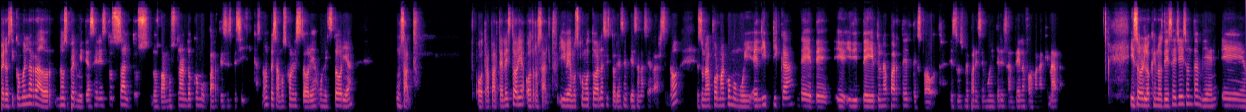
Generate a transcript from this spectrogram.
pero sí como el narrador nos permite hacer estos saltos, nos va mostrando como partes específicas, ¿no? Empezamos con la historia, una historia, un salto, otra parte de la historia, otro salto. Y vemos como todas las historias empiezan a cerrarse, ¿no? Es una forma como muy elíptica de, de, ir de una parte del texto a otra. Eso me parece muy interesante en la forma en la que narra. Y sobre lo que nos dice Jason también, eh,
